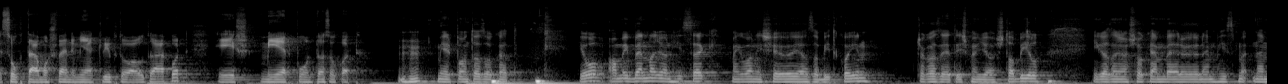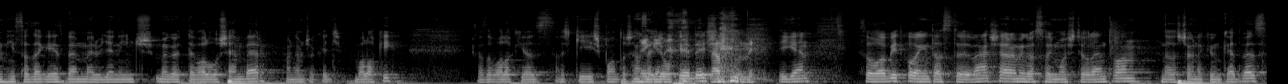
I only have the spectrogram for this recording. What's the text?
szoktál most venni, milyen kriptovalutákat, és miért pont azokat? Uh-huh. Miért pont azokat? Jó, amiben nagyon hiszek, meg van is jövője, az a bitcoin. Csak azért is, mert ugye a stabil. Igaz, nagyon sok ember nem hisz, nem hisz az egészben, mert ugye nincs mögötte valós ember, hanem csak egy valaki. Az a valaki, az, az ki is pontosan, ez egy jó kérdés. nem tudni. Igen. Szóval a bitcoint azt vásárol, még az, hogy most lent van, de az csak nekünk kedvez.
